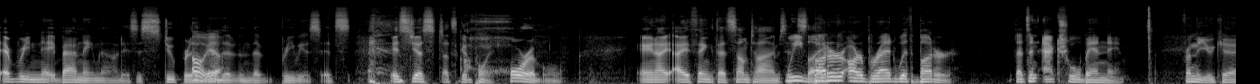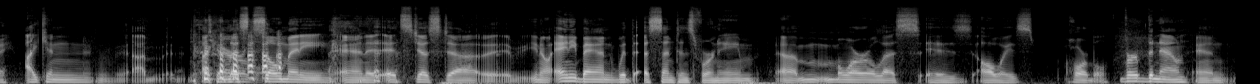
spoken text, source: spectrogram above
every na- band name nowadays is stupider Oh, than, yeah. the, than the previous. It's it's just That's a good point. Horrible, and I, I think that sometimes we like, butter our bread with butter. That's an actual band name. From the UK. I can um, I can list so many, and it, it's just uh, you know any band with a sentence for a name, uh, more or less, is always horrible. Verb the noun. And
